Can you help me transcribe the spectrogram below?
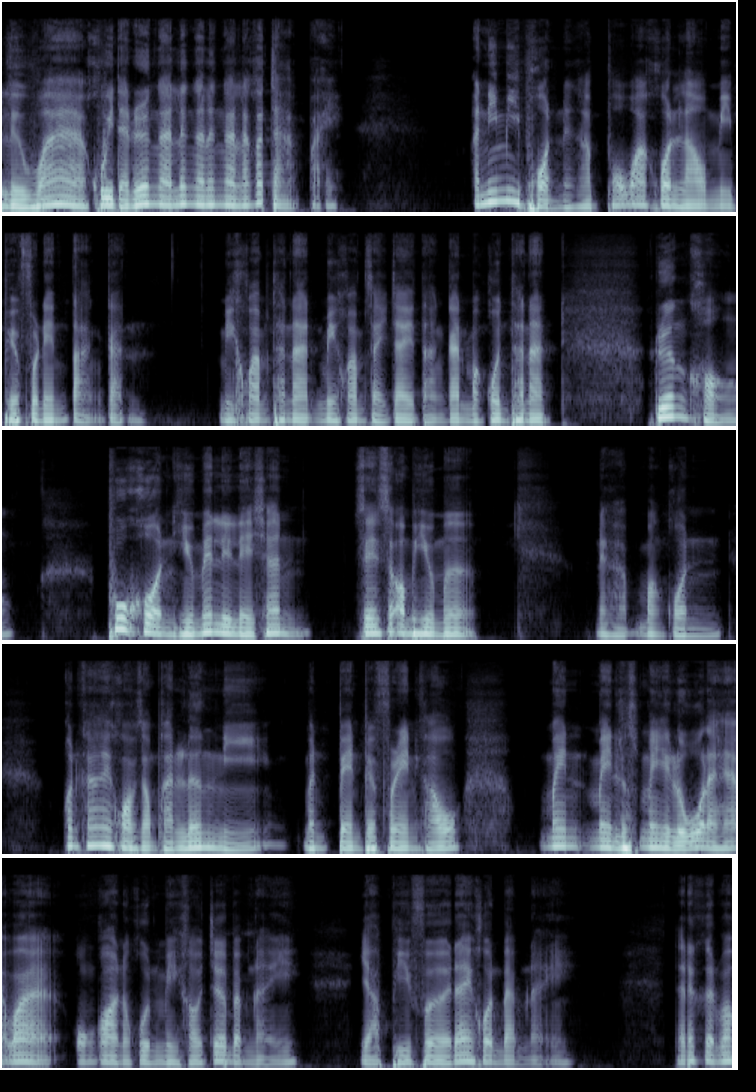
หรือว่าคุยแต่เรื่องงานเรื่องงานเรื่องงานแล้วก็จากไป อันนี้มีผลนะครับ เพราะว่าคนเรามี preference ต่างกัน มีความถนัดมีความใส่ใจต่างกันบางคนถนัด เรื่องของผู้คน human relation sense of humor นะครับบางคนค่อนข้างให้ความสำคัญเรื่องนี้ มันเป็น preference เขาไม่ไม่รู้ไม่รู้นะฮะว่าองค์กรของคุณมี culture แบบไหน อยาก prefer ได้คนแบบไหน แต่ถ้าเกิดว่า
